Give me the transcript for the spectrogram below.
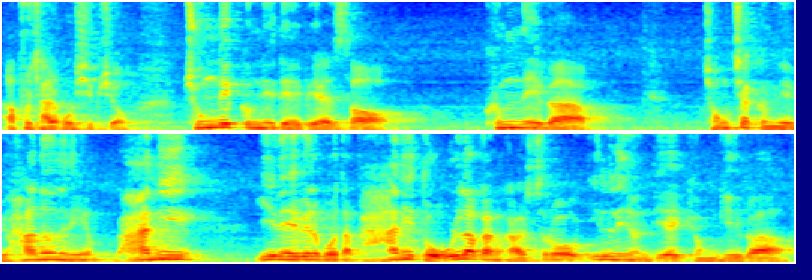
앞으로 잘 보십시오. 중립금리 대비해서 금리가 정책금리 한은이 많이 이 레벨보다 많이 더 올라가면 갈수록 1, 2년 뒤에 경기가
